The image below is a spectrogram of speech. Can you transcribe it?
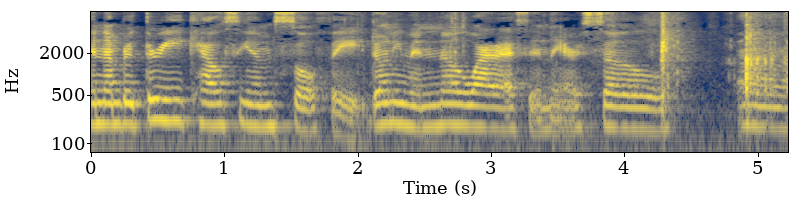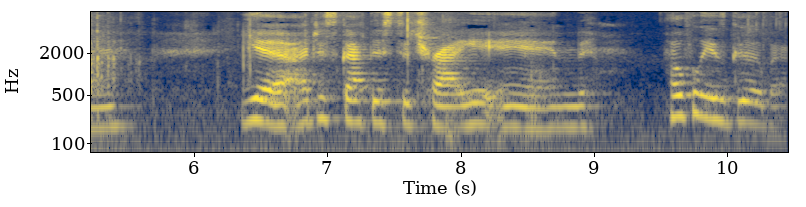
And number three, calcium sulfate. Don't even know why that's in there. So, um, yeah, I just got this to try it and hopefully it's good, but I...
